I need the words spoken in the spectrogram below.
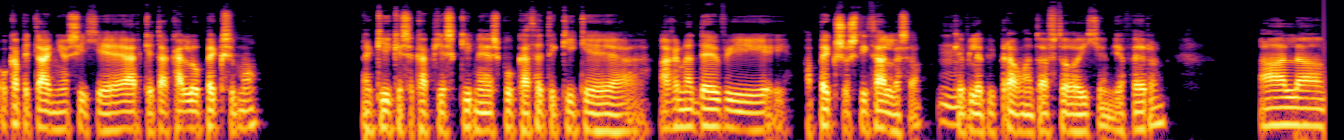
ο καπετάνιος, είχε αρκετά καλό παίξιμο εκεί και σε κάποιες σκηνές που κάθεται εκεί και αγναντεύει απ' έξω στη θάλασσα και βλέπει πράγματα. Αυτό είχε ενδιαφέρον. Αλλά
